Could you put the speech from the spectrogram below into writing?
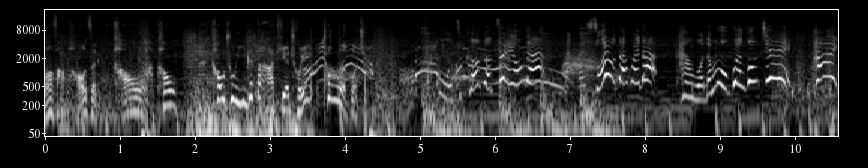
魔法袍子里掏啊掏，掏出一个大铁锤，冲了过去。兔子可可最勇敢，打败所有大坏蛋！看我的木棍攻击！嗨！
